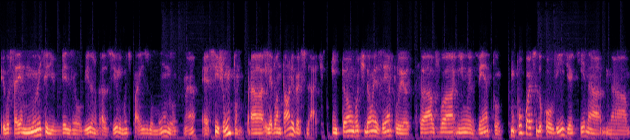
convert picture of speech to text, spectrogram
eu gostaria muito de ver desenvolvido no Brasil e em muitos países do mundo, né, é, se juntam para levantar a universidade. Então, vou te dar um exemplo. Eu estava em um evento um pouco antes do Covid aqui na, na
